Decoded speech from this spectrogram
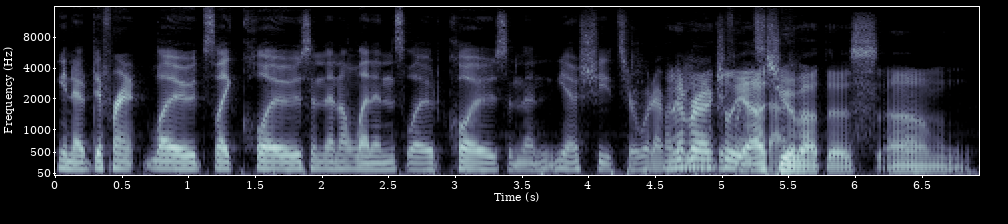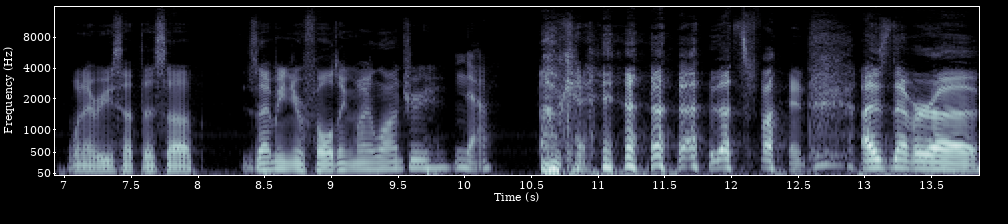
You know, different loads like clothes and then a linens load, clothes and then, you know, sheets or whatever. I never you know, actually asked stuff. you about this. Um, whenever you set this up, does that mean you're folding my laundry? No. Okay, that's fine. I just never, uh,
